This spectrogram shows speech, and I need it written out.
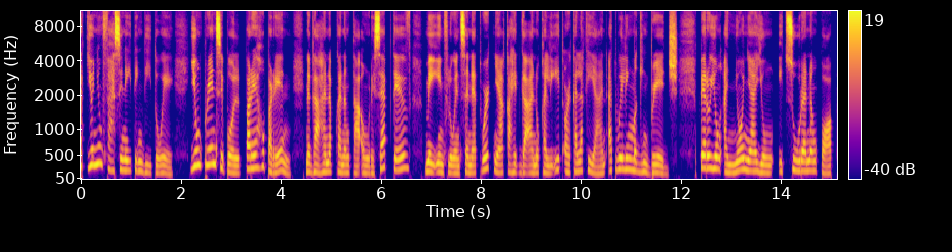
At yun yung fascinating dito eh. Yung principle, pareho pa rin. Naghahanap ka ng taong receptive, may influence sa network niya kahit gaano kaliit or kalakihan at willing maging bridge. Pero yung anyo niya, yung itsura ng pop,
